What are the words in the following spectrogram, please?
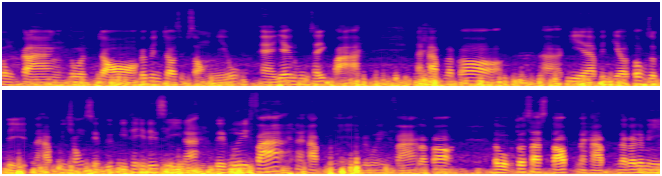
ตรงกลางตัวจอก็เป็นจอ 12 นิ้ว แอร์แยกอุณหภูมิซ้ายขวานะครับ แล้วก็เกียร์เป็นเกียร์ออโต้สปีดนะครับ มีช่องเสียบ USB Type C นะ เบรกมือไฟฟ้านะครับนี่เบรกมือไฟฟ้า แล้วก็ระบบตัว Start Stop นะครับ แล้วก็จะมี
